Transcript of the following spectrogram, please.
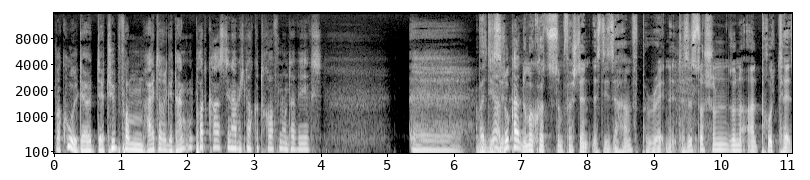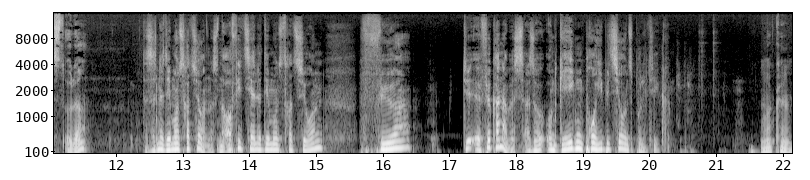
war cool. Der, der Typ vom Heitere Gedanken Podcast, den habe ich noch getroffen unterwegs. Aber diese, so kann- nur mal kurz zum Verständnis, diese Hanfparade, ne, das ist doch schon so eine Art Protest, oder? Das ist eine Demonstration. Das ist eine offizielle Demonstration für, äh, für Cannabis, also und gegen Prohibitionspolitik. Okay.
